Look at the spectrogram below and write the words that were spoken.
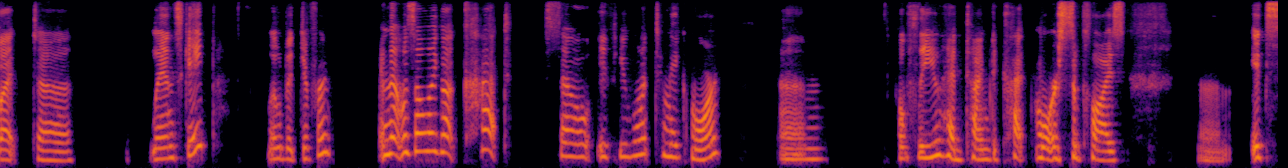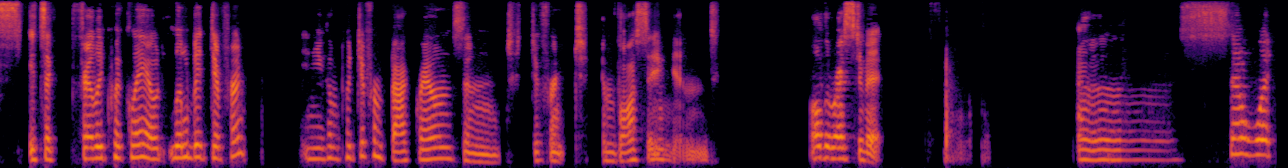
but uh, landscape, a little bit different. And that was all I got cut. So if you want to make more, um, hopefully you had time to cut more supplies. Um, it's it's a fairly quick layout, a little bit different, and you can put different backgrounds and different embossing and all the rest of it. Uh, so what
